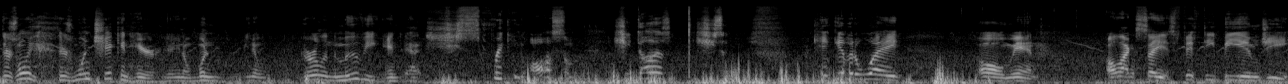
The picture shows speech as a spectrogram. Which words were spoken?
there's only there's one chick in here, you know, one you know girl in the movie, and uh, she's freaking awesome. She does. She's. I can't give it away. Oh man, all I can say is 50 BMG.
